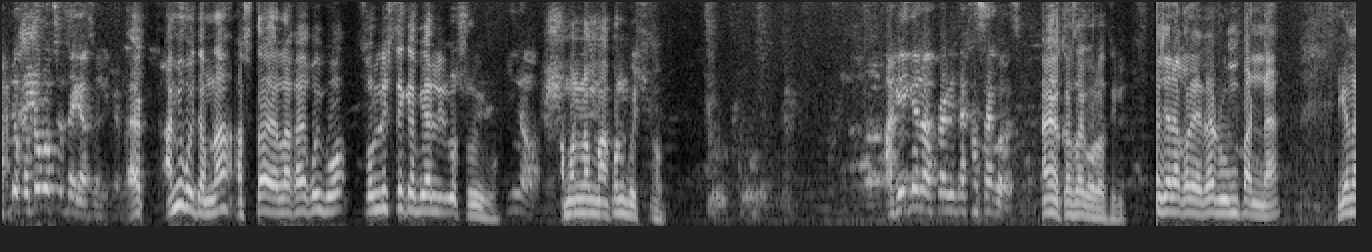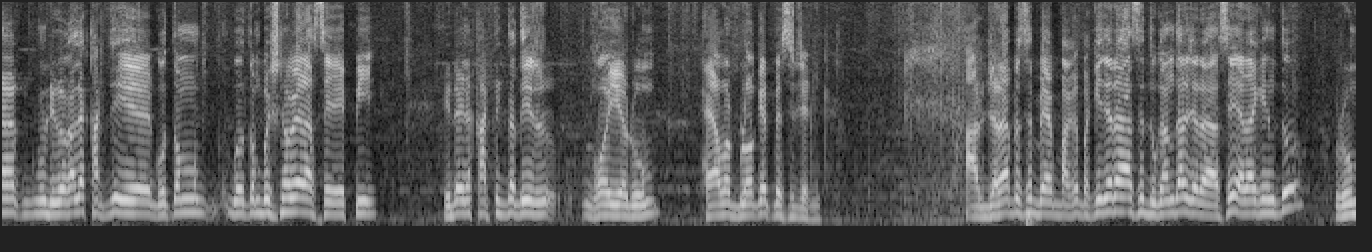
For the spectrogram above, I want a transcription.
আপনি কত বছর থেকে আছেন আমি কইতাম না আস্তা এলাকায় কইব চল্লিশ থেকে বিয়াল্লিশ বছর হইব। আমার নাম মাখন বৈষ্ণব। আগে কেন আপনার এটা খাসা হ্যাঁ কাঁচা করা ছিল। যারা করে এরা রুম পান না। এখানে দীর্ঘকালে কার্তিক গৌতম গৌতম বৈষ্ণবের আছে এপি এটা এটা কার্তিক দাদির রুম হ্যাঁ আমার ব্লকের প্রেসিডেন্ট আর যারা বাকি যারা আছে দোকানদার যারা আছে এরা কিন্তু রুম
